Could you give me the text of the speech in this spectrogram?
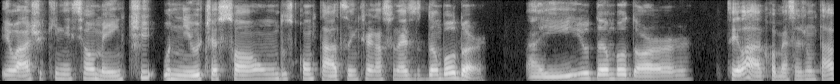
Eu acho que inicialmente o Newt é só um dos contatos internacionais do Dumbledore. Aí o Dumbledore, sei lá, começa a juntar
